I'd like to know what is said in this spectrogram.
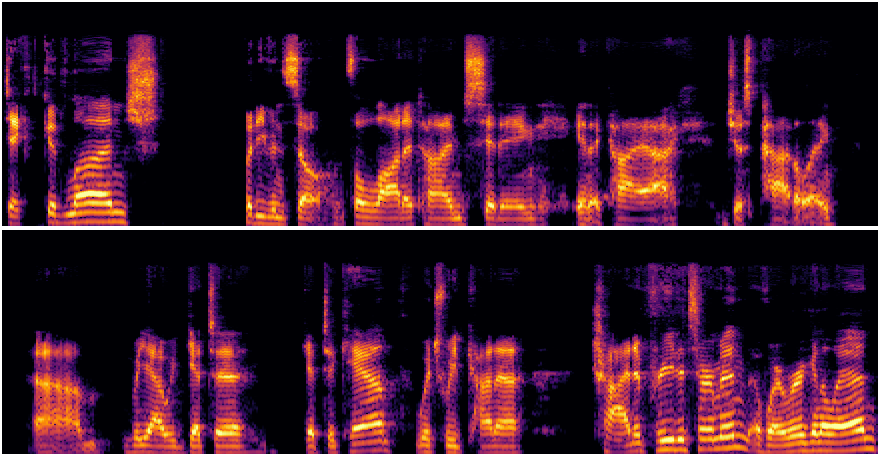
Take a good lunch, but even so, it's a lot of time sitting in a kayak just paddling. Um, but yeah, we'd get to get to camp, which we'd kind of try to predetermine of where we are going to land,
